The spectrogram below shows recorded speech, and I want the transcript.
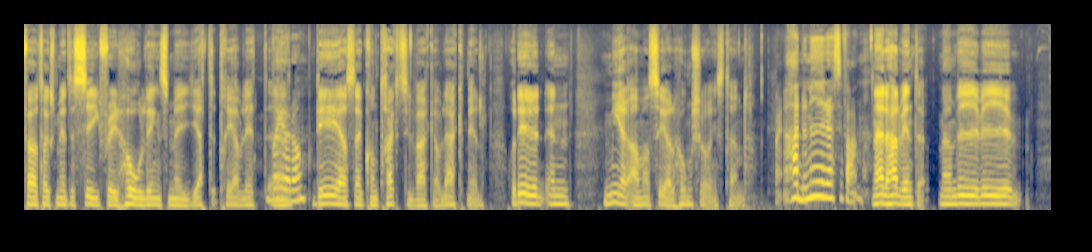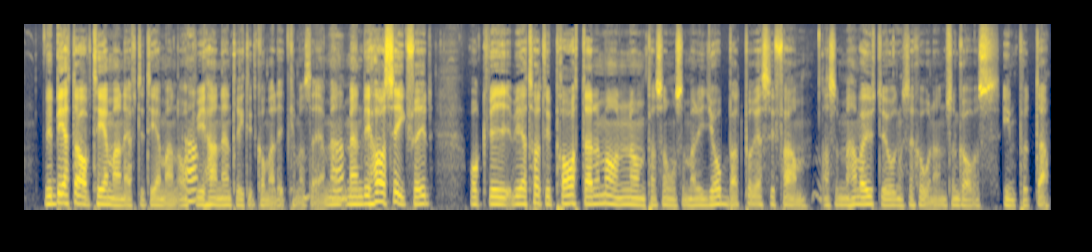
företag som heter Siegfried Holding som är jättetrevligt. Vad gör de? Det är alltså kontraktstillverkare av läkemedel och det är en mer avancerad homeköringstrend. Hade ni Recifan? Nej det hade vi inte, men vi, vi, vi betade av teman efter teman och ja. vi hann inte riktigt komma dit kan man säga. Men, ja. men vi har Siegfried och vi, vi, jag tror att vi pratade med någon person som hade jobbat på Recifam, alltså han var ute i organisationen som gav oss input där.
